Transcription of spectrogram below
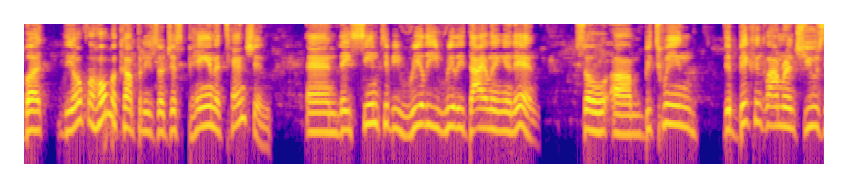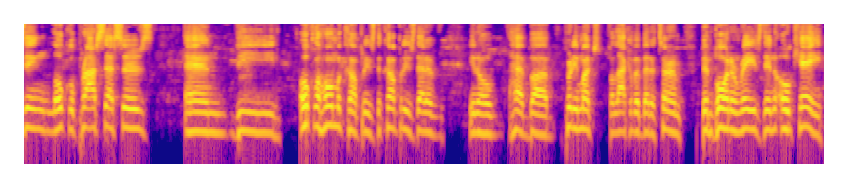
but the Oklahoma companies are just paying attention and they seem to be really, really dialing it in. So um, between the big conglomerates using local processors and the Oklahoma companies, the companies that have you know have uh, pretty much, for lack of a better term, been born and raised in OK.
